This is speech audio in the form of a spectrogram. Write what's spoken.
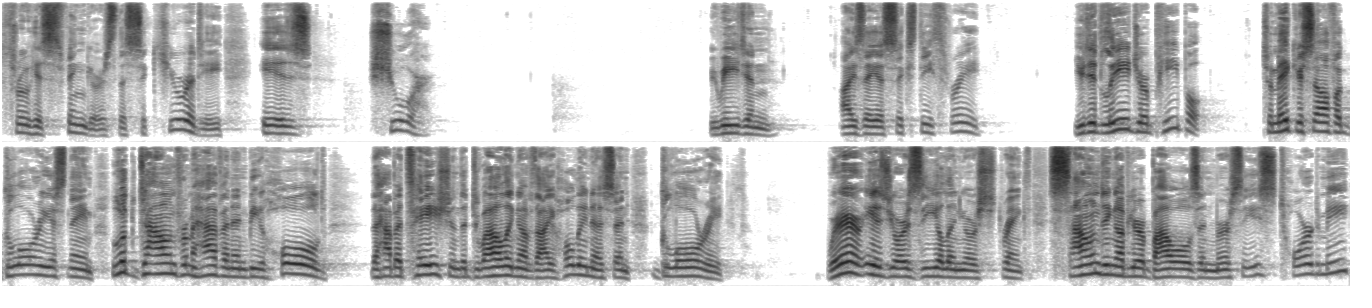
through His fingers. The security is sure. We read in Isaiah 63. You did lead your people to make yourself a glorious name. Look down from heaven and behold the habitation, the dwelling of thy holiness and glory. Where is your zeal and your strength? Sounding of your bowels and mercies toward me?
